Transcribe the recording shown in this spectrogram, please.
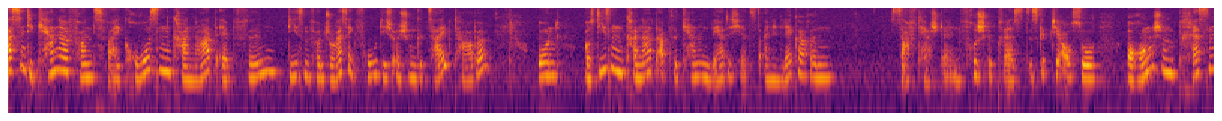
Das sind die Kerne von zwei großen Granatäpfeln, diesen von Jurassic Fruit, die ich euch schon gezeigt habe. Und aus diesen Granatapfelkernen werde ich jetzt einen leckeren Saft herstellen, frisch gepresst. Es gibt hier auch so Orangenpressen,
